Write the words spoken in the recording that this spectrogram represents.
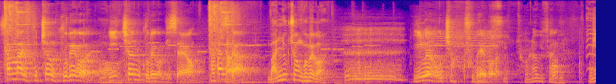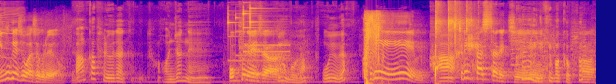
39,900원. 어. 2,900원 비싸요. 파스타, 파스타 16,900원 25,900원. 졸라 비싸네 어? 미국에서 와서 그래요. 빵값을 여기다 얹었네 오픈 회사. 이건 뭐야? 우유야? 크림. 아 크림 파스타겠지. 크림이 이렇게밖에 없어? 어,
